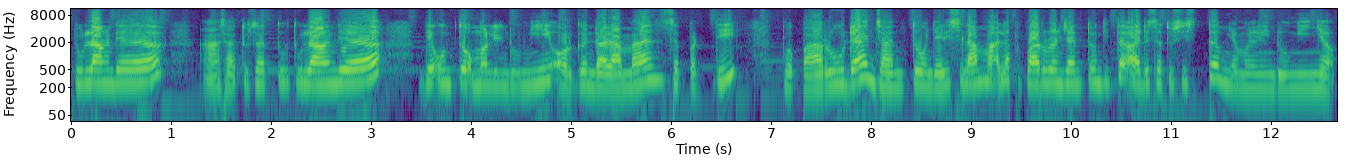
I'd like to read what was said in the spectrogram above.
tulang dia ha, satu-satu tulang dia dia untuk melindungi organ dalaman seperti peparu dan jantung. Jadi selamatlah peparu dan jantung kita. Ada satu sistem yang melindunginya.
